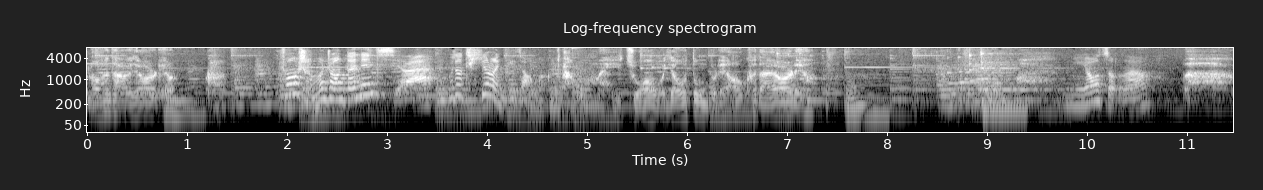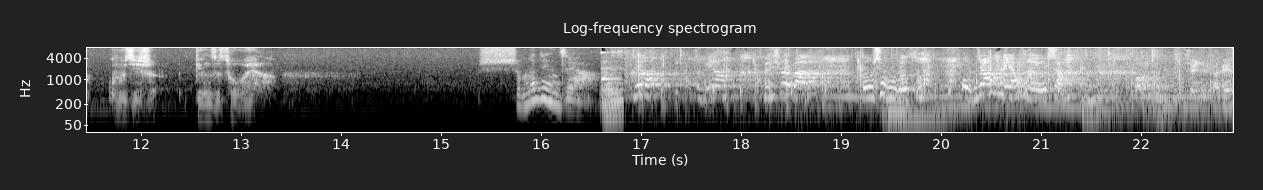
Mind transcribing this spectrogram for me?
老板打个幺二零。装什么装？赶紧起来！不就踢了你一脚吗？我没装，我腰动不了，快打幺二零。你腰怎么了？啊估计是钉子错位了。什么钉子呀？哥，怎么样？没事吧？都是我的错，我不知道他腰上有伤。先去看病。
